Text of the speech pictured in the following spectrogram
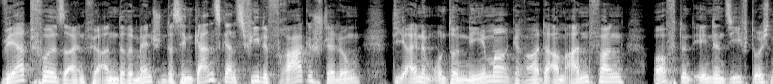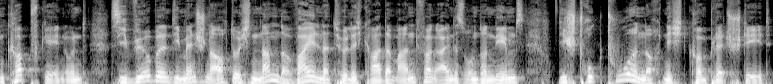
wertvoll sein für andere Menschen? Das sind ganz, ganz viele Fragestellungen, die einem Unternehmer gerade am Anfang oft und intensiv durch den Kopf gehen. Und sie wirbeln die Menschen auch durcheinander, weil natürlich gerade am Anfang eines Unternehmens die Struktur noch nicht komplett steht,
